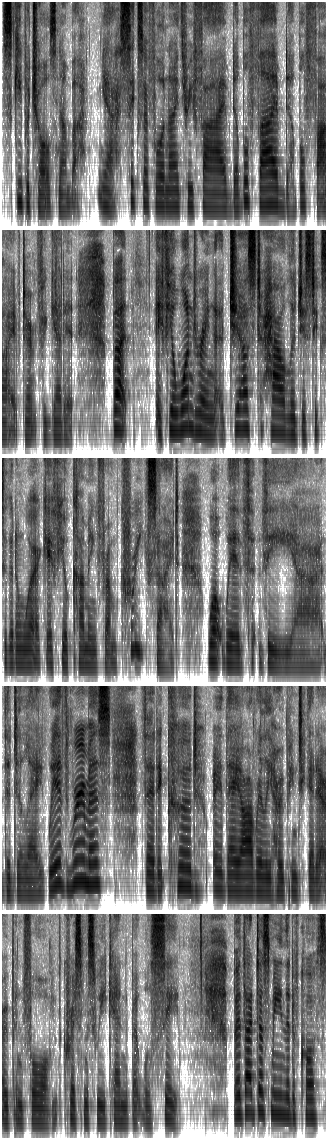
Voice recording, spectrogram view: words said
Ski Patrol's number? Yeah, 604 935 5555. Don't forget it. But if you're wondering just how logistics are going to work if you're coming from Creekside, what with the uh, the delay, with rumors that it could, they are really hoping to get it open for Christmas weekend, but we'll see. But that does mean that, of course,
